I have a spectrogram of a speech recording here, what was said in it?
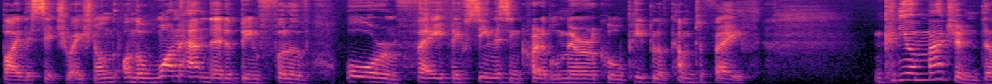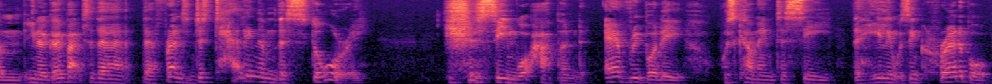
by this situation. On, on the one hand, they'd have been full of awe and faith. They've seen this incredible miracle. People have come to faith. Can you imagine them, you know, going back to their, their friends and just telling them the story? You should have seen what happened. Everybody was coming to see the healing. It was incredible.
